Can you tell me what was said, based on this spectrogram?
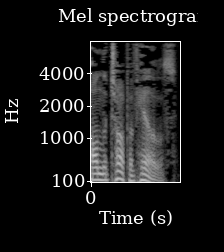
on the top of hills.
